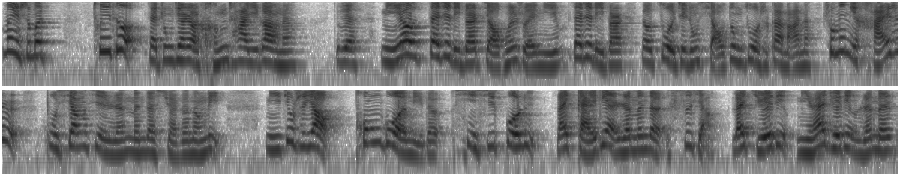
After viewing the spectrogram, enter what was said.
为什么推特在中间要横插一杠呢？对不对？你要在这里边搅浑水，你在这里边要做这种小动作是干嘛呢？说明你还是不相信人们的选择能力。你就是要通过你的信息过滤来改变人们的思想，来决定你来决定人们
